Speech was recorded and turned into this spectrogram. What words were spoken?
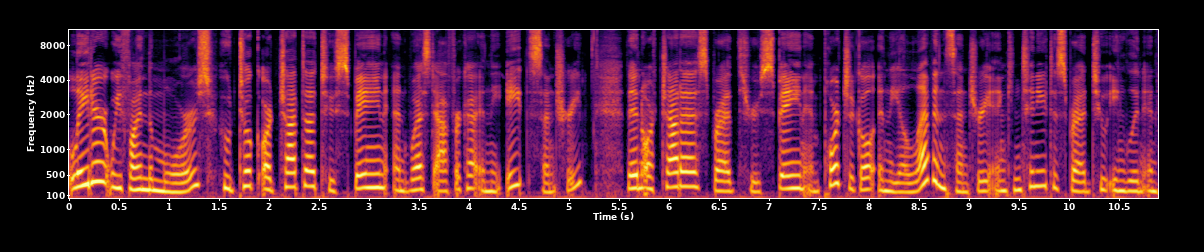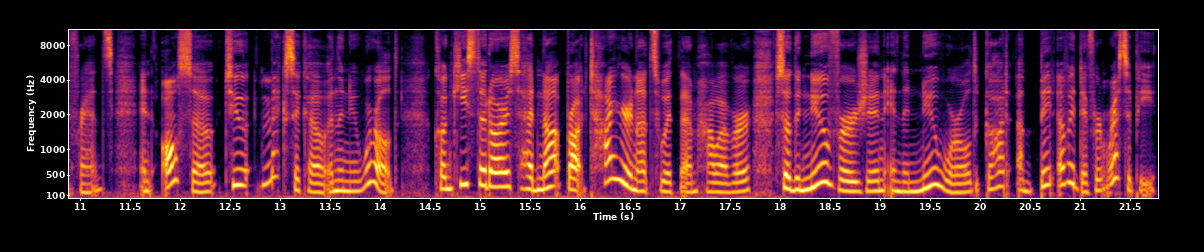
Later, we find the Moors, who took horchata to Spain and West Africa in the 8th century. Then horchata spread through Spain and Portugal in the 11th century and continued to spread to England and France, and also to Mexico in the New World. Conquistadors had not brought tiger nuts with them, however, so the new version in the New World got a bit of a different recipe,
